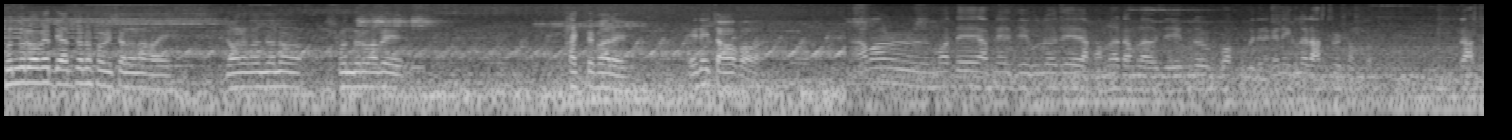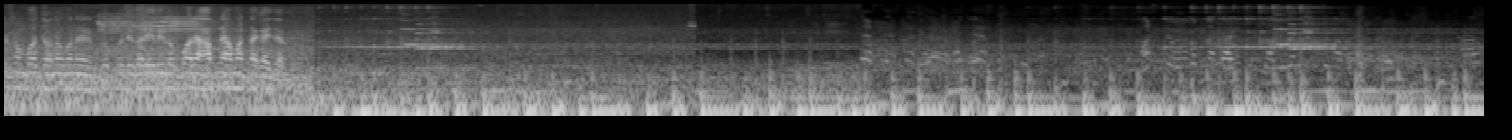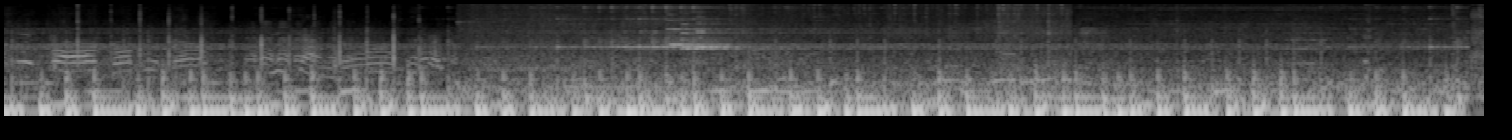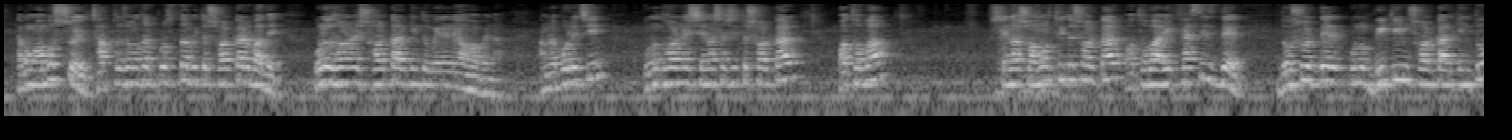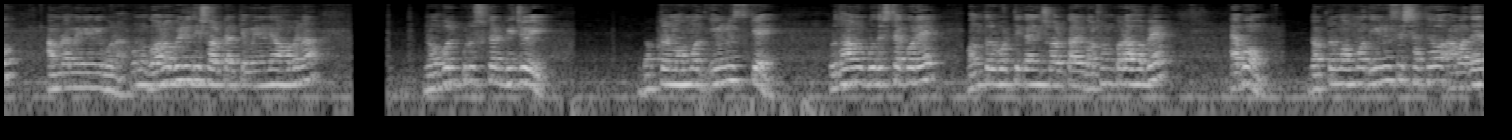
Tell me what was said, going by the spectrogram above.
সুন্দরভাবে দেওয়ার জন্য পরিচালনা হয়। জনগণ যেন সুন্দরভাবে থাকতে পারে, এটাই চাওয়া পাওয়া। আমার মতে আপনি যেগুলো যে হামলা টামলা হয়েছে, এগুলোর বক্তব্য দিন কেন এগুলো রাষ্ট্র সম্পদ? রাষ্ট্র সম্পদ জনগণের ক্ষতি করে এগুলো পরে আপনি আমার টাকায় যাবে এবং অবশ্যই ছাত্র জনতার প্রস্তাবিত সরকার বাদে কোনো ধরনের সরকার কিন্তু মেনে নেওয়া হবে না। আমরা বলেছি, কোনো ধরনের সেনা শাসিত সরকার অথবা সেনা সমর্থিত সরকার অথবা এই ফ্যাসিস্টদের, দোসরদের কোনো বিটিম সরকার কিন্তু আমরা মেনে নিব না। কোনো গণবিরোধী সরকারকে মেনে নেওয়া হবে না। নোবেল পুরস্কার বিজয়ী ডক্টর মোহাম্মদ ইউনুসকে প্রধান উপদেষ্টা করে অন্তর্বর্তীকালীন সরকার গঠন করা হবে এবং ডক্টর মোহাম্মদ ইউনুসের সাথেও আমাদের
